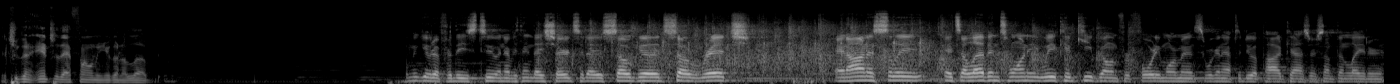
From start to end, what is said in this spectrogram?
that you're going to answer that phone and you're going to love them. Let me give it up for these two and everything they shared today is so good, so rich. And honestly, it's 11:20. We could keep going for 40 more minutes. We're gonna have to do a podcast or something later.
